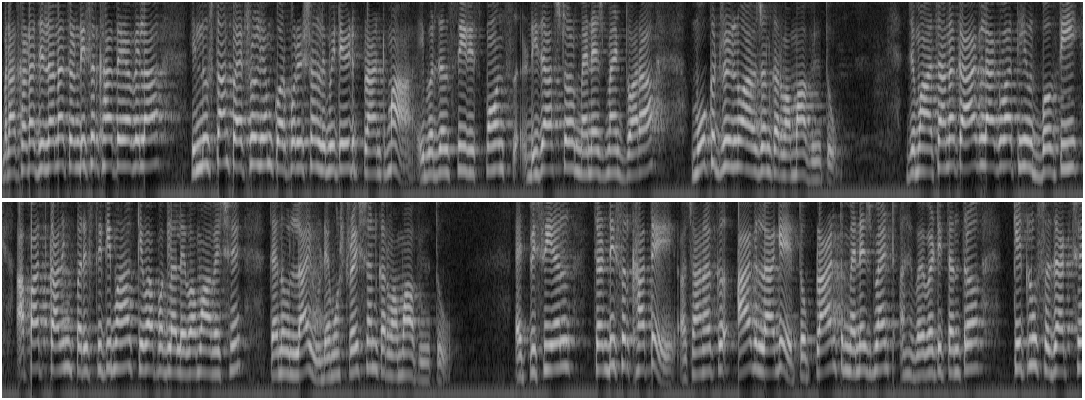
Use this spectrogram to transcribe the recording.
બનાસકાંઠા જિલ્લાના ચંડીસર ખાતે આવેલા હિન્દુસ્તાન પેટ્રોલિયમ કોર્પોરેશન લિમિટેડ પ્લાન્ટમાં ઇમરજન્સી રિસ્પોન્સ ડિઝાસ્ટર મેનેજમેન્ટ દ્વારા મોક ડ્રીલનું આયોજન કરવામાં આવ્યું હતું, જેમાં અચાનક આગ લાગવાથી ઉદ્ભવતી આપાતકાલીન પરિસ્થિતિમાં કેવા પગલાં લેવામાં આવે છે, તેનું લાઈવ ડેમોન્સ્ટ્રેશન કરવામાં આવ્યું હતું. એચપીસીએલ ચંડીસર ખાતે અચાનક આગ લાગે તો પ્લાન્ટ મેનેજમેન્ટ અને વહીવટીતંત્ર કેટલું સજાગ છે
